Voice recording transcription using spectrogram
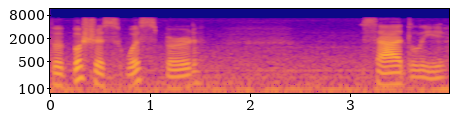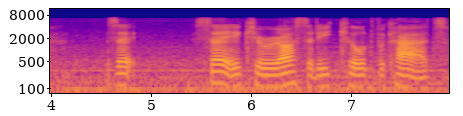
The bushes whispered sadly. They say curiosity killed the cat.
